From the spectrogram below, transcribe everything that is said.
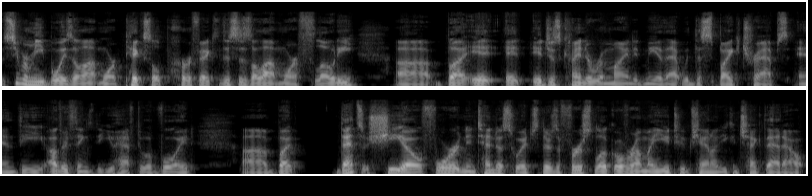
Super Meat Boy is a lot more pixel perfect, this is a lot more floaty. Uh, but it, it, it just kind of reminded me of that with the spike traps and the other things that you have to avoid. Uh, but that's Shio for Nintendo Switch. There's a first look over on my YouTube channel. You can check that out.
